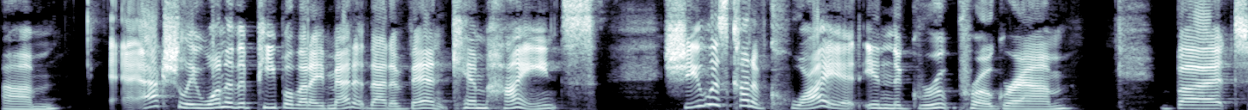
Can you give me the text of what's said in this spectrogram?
um, actually, one of the people that I met at that event, Kim Heinz, she was kind of quiet in the group program, but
